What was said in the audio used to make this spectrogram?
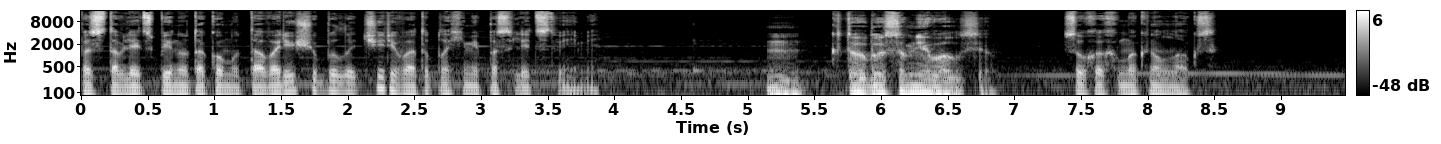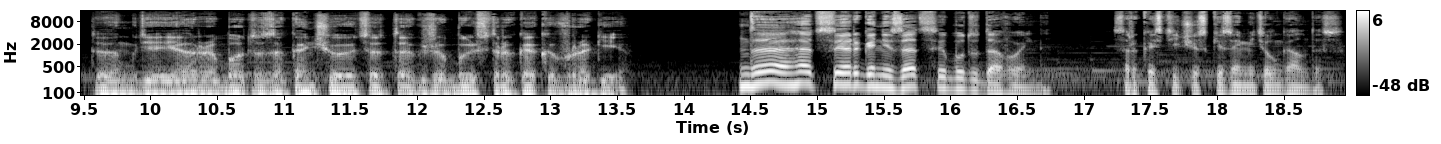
Подставлять спину такому товарищу было чревато плохими последствиями. «Кто бы сомневался?» — сухо хмыкнул Нокс. «Там, где я, работа заканчивается так же быстро, как и враги». «Да, отцы организации будут довольны», — саркастически заметил Галдас.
